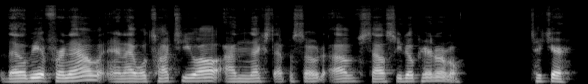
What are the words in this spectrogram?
that'll be it for now, and I will talk to you all on the next episode of Salsido Paranormal. Take care.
